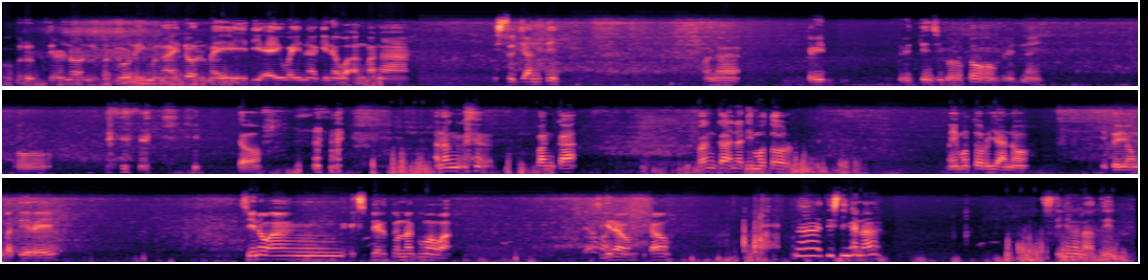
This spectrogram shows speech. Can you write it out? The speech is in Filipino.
Good afternoon, good morning mga idol. May DIY na ginawa ang mga estudyante. Mga grade grade 10 siguro to o grade 9. O ito. Anong bangka? Bangka na di motor. May motor yan oh. Ito yung battery. Sino ang eksperto na gumawa? Sige daw, ikaw na testingan na. Testingan na natin.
